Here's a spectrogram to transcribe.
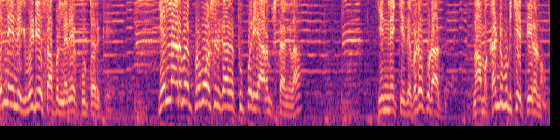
என்ன இன்னைக்கு வீடியோ ஷாப்பில் நிறைய கூட்டம் இருக்கு? எல்லாருமே ப்ரமோஷனுக்காக துப்பறி ஆரம்பிச்சிட்டாங்களா? இன்னைக்கு இதை விடக்கூடாது. நாம கண்டுபிடிச்சே தீரணும்.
